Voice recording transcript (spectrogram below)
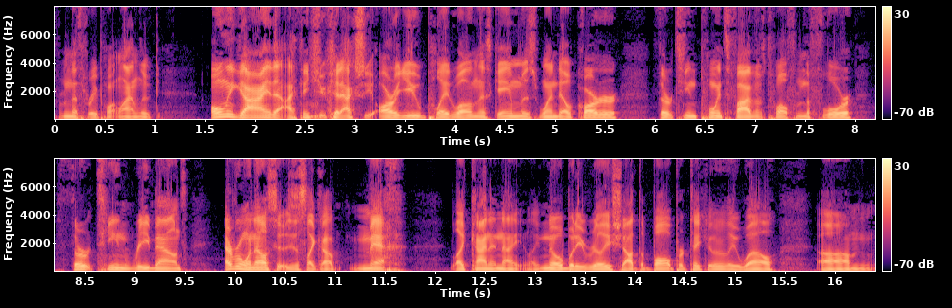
from the three point line, Luke. Only guy that I think you could actually argue played well in this game was Wendell Carter, 13 points, 5 of 12 from the floor, 13 rebounds. Everyone else, it was just like a meh, like kind of night. Like nobody really shot the ball particularly well. Um,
